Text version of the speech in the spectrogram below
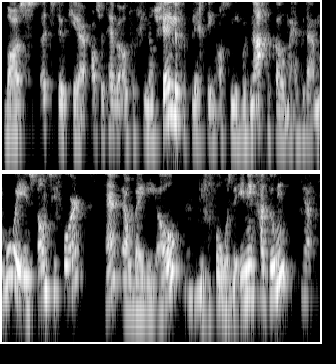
Was het stukje, als we het hebben over financiële verplichting, als die niet wordt nagekomen, hebben we daar een mooie instantie voor. Hè, het LBIO, die mhm. vervolgens de inning gaat doen. Ja.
